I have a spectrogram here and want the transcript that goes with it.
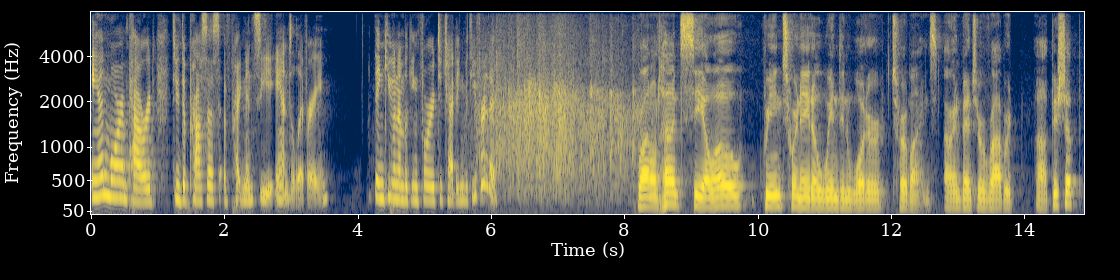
and more empowered through the process of pregnancy and delivery. Thank you, and I'm looking forward to chatting with you further. Ronald Hunt, COO, Green Tornado Wind and Water Turbines. Our inventor, Robert uh, Bishop,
